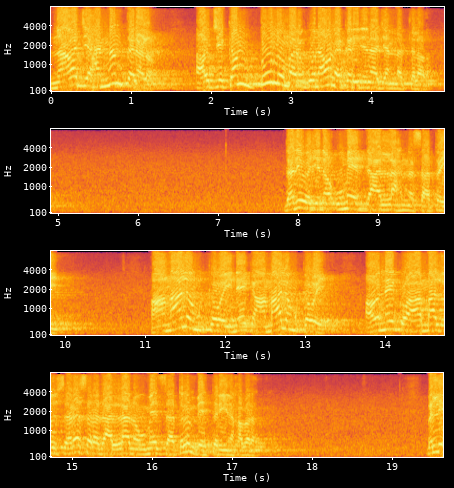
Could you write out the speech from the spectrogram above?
نه جهنم تللو او چې کوم ټول عمر ګناونه کړی نه جنت تللو د دې وجنه امید د الله نه ساتي اعمالم کوي نیک اعمالم کوي او نیک اعمال سره سره د الله نه امید ساتلم بهترین خبره بلې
